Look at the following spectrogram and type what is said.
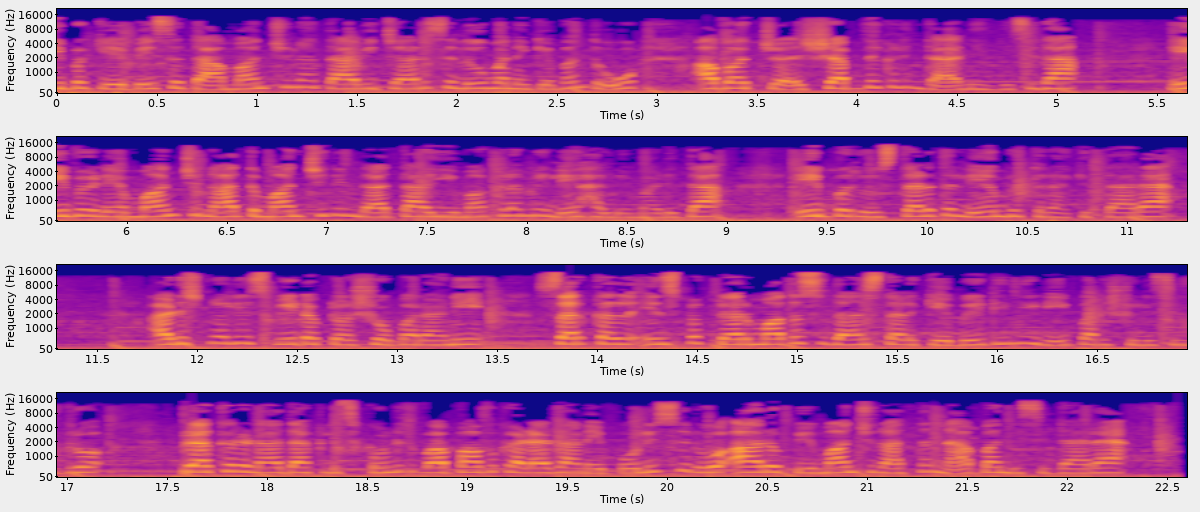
ಈ ಬಗ್ಗೆ ಬೇಸದ ಮಂಜುನಾಥ ವಿಚಾರಿಸಲು ಮನೆಗೆ ಬಂದು ಅವಾಚ್ಯ ಶಬ್ದಗಳಿಂದ ನಿಂದಿಸಿದ. ಈ ವೇಳೆ ಮಂಜುನಾಥ್ ಮಂಚಿನಿಂದ ತಾಯಿ ಮಗಳ ಮೇಲೆ ಹಲ್ಲೆ ಮಾಡಿದ್ದ. ಇಬ್ಬರು ಸ್ಥಳದಲ್ಲೇ ಮೃತರಾಗಿದ್ದಾರೆ. Additional SP doctor Shobharani circle inspector Madhusudan ಸ್ಥಳಕ್ಕೆ ಭೇಟಿ ನೀಡಿ ಪರಿಶೀಲಿಸಿದ್ರು. ಪ್ರಕರಣ ದಾಖಲಿಸಿಕೊಂಡಿರುವ ಪಾವಗಡ ಠಾಣೆ ಪೊಲೀಸರು ಆರೋಪಿ ಮಂಜುನಾಥ್ನನ್ನ ಬಂಧಿಸಿದ್ದಾರೆ.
